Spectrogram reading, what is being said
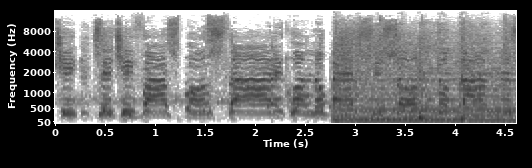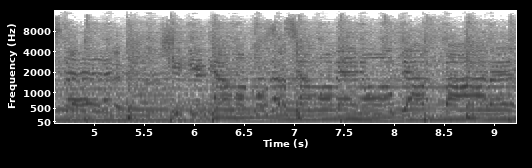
nasconderci se ci fa spostare quando persi sotto tante stelle. Ci chiediamo cosa siamo venuti a fare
